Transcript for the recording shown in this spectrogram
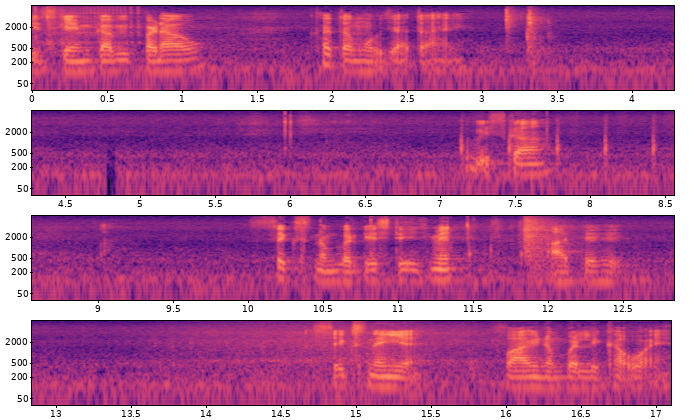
इस गेम का भी पड़ाव ख़त्म हो जाता है। अब इसका सिक्स नंबर के स्टेज में आते हैं। सिक्स नहीं है फाइव नंबर लिखा हुआ है।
